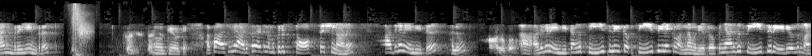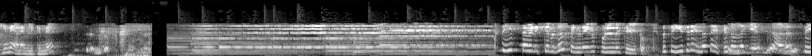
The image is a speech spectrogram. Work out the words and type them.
I am really impressed. Okay okay. അപ്പൊ അജ്മൽ അടുത്തതായിട്ട് നമുക്കൊരു ടോക്ക് സെഷൻ ആണ്. അതിന് വേണ്ടിയിട്ട് ഹലോ അതിന് വേണ്ടിയിട്ട് അങ്ങ് സി സിഇസിയിലേക്ക് സി വന്നാൽ മതി കേട്ടോ. അപ്പൊ ഞാനിത് സി സി റേഡിയോ ഒന്ന് മഹിമയാണ് വിളിക്കുന്നത് വിളിക്കരുത് പിള്ളേര് ഫുള്ള് കേൾക്കും. ഇപ്പൊ സീസിലെ ഇന്നത്തെ എപ്പിസോഡിലെ ഗസ്റ്റ് ആണ്. സി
